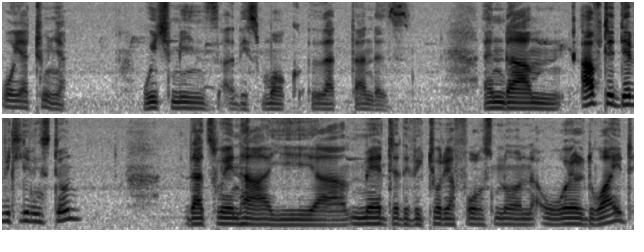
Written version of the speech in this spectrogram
Oyatunya which means the smoke that thunders. And um, after David Livingstone, that's when uh, he uh, made the Victoria Falls known worldwide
